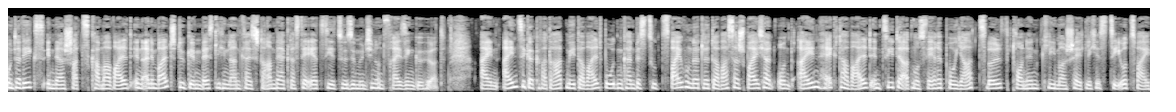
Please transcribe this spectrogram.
Unterwegs in der Schatzkammer Wald in einem Waldstück im westlichen Landkreis Starnberg, das der Erzdiözese München und Freising gehört. Ein einziger Quadratmeter Waldboden kann bis zu 200 Liter Wasser speichern und ein Hektar Wald entzieht der Atmosphäre pro Jahr 12 Tonnen klimaschädliches CO2.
